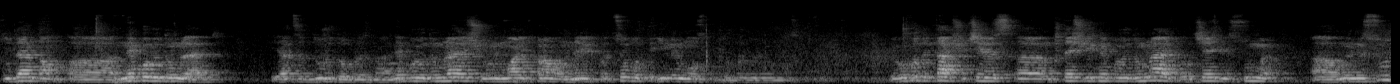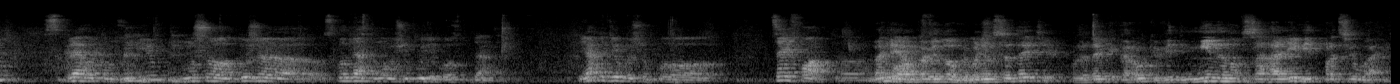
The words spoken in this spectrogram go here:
студентам е, не повідомляють, я це дуже добре знаю, не повідомляють, що вони мають право не відпрацьовувати і не вносити добровільний внесок. І виходить так, що через е, те, що їх не повідомляють, величезні суми вони несуть з креготом зубів, тому що дуже складне становище будь-якого студента. Я хотів би, щоб о, цей факт е, Давайте я вам повідомлю. В університеті вже декілька років відмінено взагалі відпрацювання.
